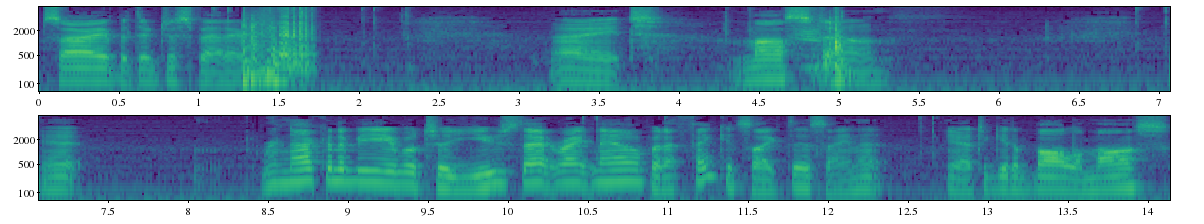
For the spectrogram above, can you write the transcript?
Sorry, but they're just better. Alright. Moss stone. Yeah. We're not going to be able to use that right now, but I think it's like this, ain't it? Yeah, to get a ball of moss.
